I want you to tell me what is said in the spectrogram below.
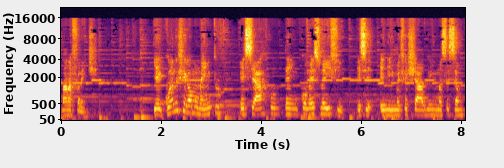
lá na frente. E aí, quando chegar o momento, esse arco tem começo, meio e fim. Esse enigma é fechado em uma sessão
